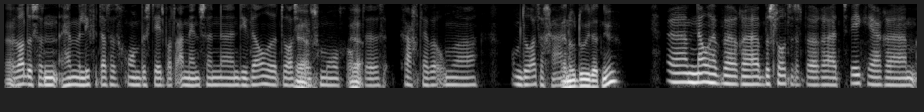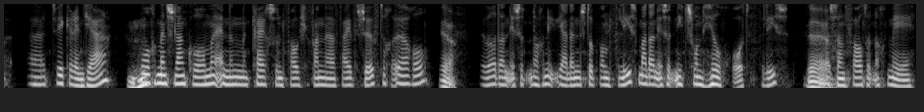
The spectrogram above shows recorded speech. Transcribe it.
Ja. wel, dus dan hebben we liever dat het gewoon besteed wordt aan mensen die wel het doorzettingsvermogen of de kracht hebben om, om door te gaan. En hoe doe je dat nu? Ehm, nou hebben we eh, besloten dat we eh, twee, keer, ehm, eh, twee keer in het jaar Mhm. mogen mensen dan komen en dan krijgen ze een foutje van eh 75 euro. Ja. Wel, dan is het nog niet, ja, dan is het ook wel een verlies, maar dan is het niet zo'n heel groot verlies. Ja, ja. Dus dan valt het nog mee.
